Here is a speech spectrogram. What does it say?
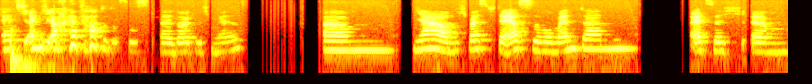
hätte ich eigentlich auch erwartet, dass es äh, deutlich mehr ist. Ähm, ja, und ich weiß nicht, der erste Moment dann, als ich ähm,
